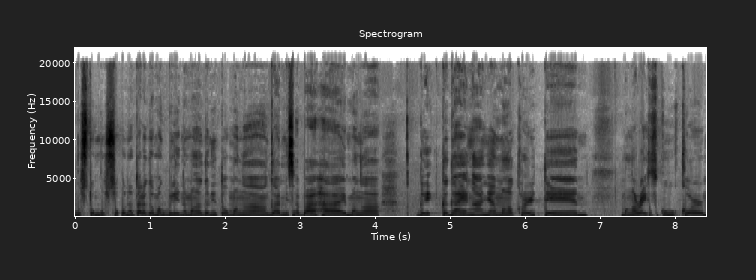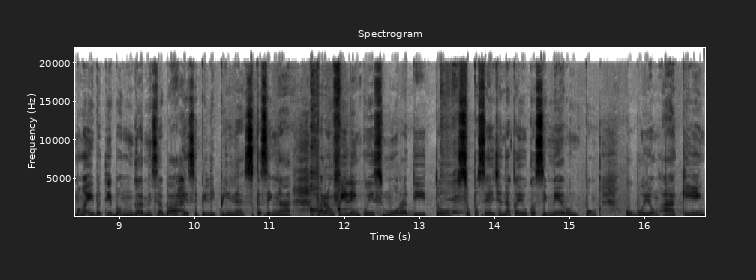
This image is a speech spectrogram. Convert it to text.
gustong gusto ko na talaga magbili ng mga ganito, mga gamit sa bahay, mga kagaya nga niya, mga curtain, mga rice cooker, mga iba't ibang gamit sa bahay sa Pilipinas. Kasi nga, parang feeling ko is mura dito. So, pasensya na kayo kasi meron pong ubo yung aking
